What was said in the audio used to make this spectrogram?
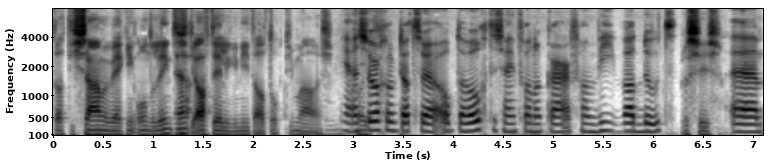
dat die samenwerking onderling tussen Ja. die afdelingen niet altijd optimaal is. Ja, en zorg ook dat ze op de hoogte zijn van elkaar, van wie wat doet. Precies. Ehm,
